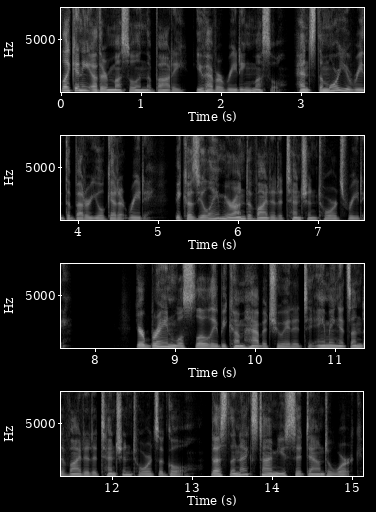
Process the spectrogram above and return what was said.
Like any other muscle in the body, you have a reading muscle. Hence, the more you read, the better you'll get at reading, because you'll aim your undivided attention towards reading. Your brain will slowly become habituated to aiming its undivided attention towards a goal. Thus, the next time you sit down to work,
